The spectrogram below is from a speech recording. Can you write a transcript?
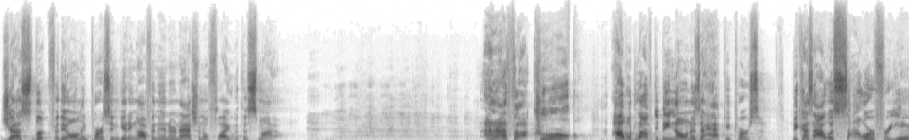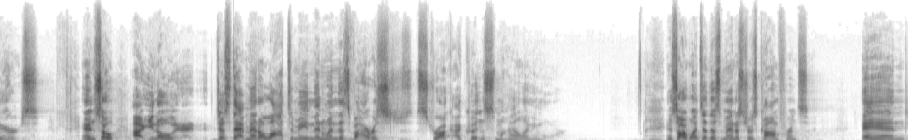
just look for the only person getting off an international flight with a smile. and I thought, cool. I would love to be known as a happy person because I was sour for years. And so, uh, you know, just that meant a lot to me. And then when this virus struck, I couldn't smile anymore. And so I went to this minister's conference, and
